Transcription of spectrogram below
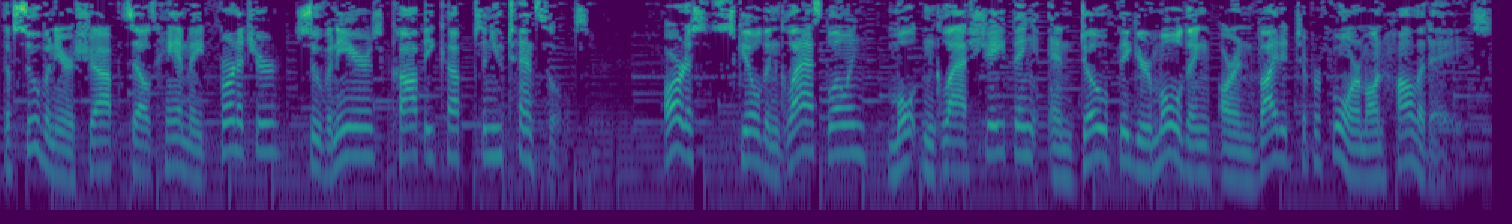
The souvenir shop sells handmade furniture, souvenirs, coffee cups, and utensils. Artists skilled in glass blowing, molten glass shaping, and dough figure molding are invited to perform on holidays.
